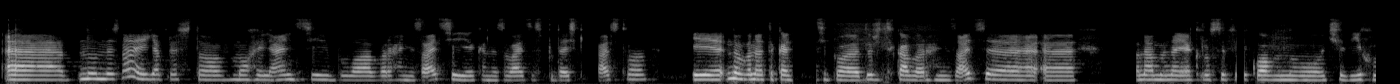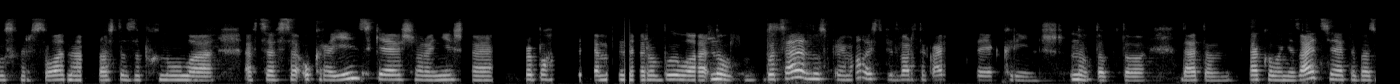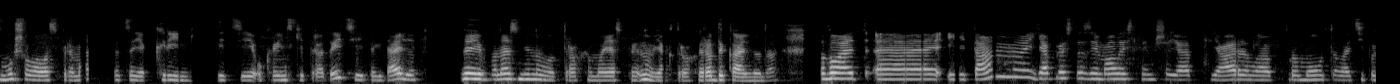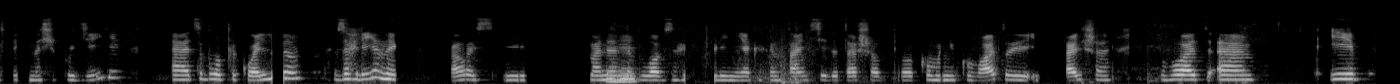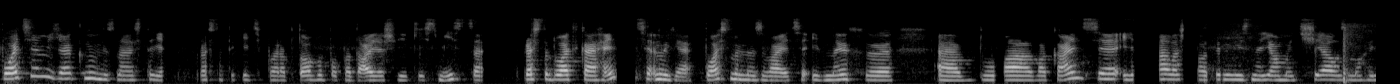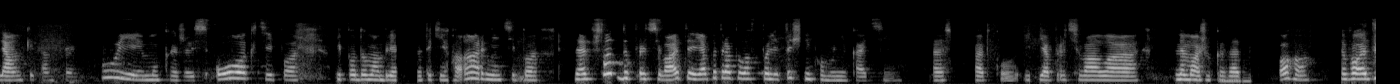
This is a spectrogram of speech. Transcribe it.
е, ну не знаю, я просто в Могилянці була в організації, яка називається Спудейське братство. І ну, вона така, типу, дуже цікава організація. Е, вона мене як русифіковану човіху з Херсона просто запхнула в це все українське, що раніше пропаганда для мене робила. Ну, бо це ну, сприймалось відверто кажучи, як крінж. Ну, тобто, да, там ця колонізація тебе змушувала сприймати це як крінж, всі ці українські традиції і так далі. Ну і вона змінила трохи моє сприй... ну як трохи радикально, да. Вот, е, і там я просто займалась тим, що я піарила, промоутила типу, всякі наші події. Е, це було прикольно. Взагалі я не цікавилась, і в мене Мгм. не було взагалі ніяких інтенцій до того, щоб комунікувати і далі. Вот, і потім, як ну не знаю, стає просто такий, типу, раптово попадаєш в якесь місце. Просто була така агенція, ну є, Постмен називається, і в них е, е, була вакансія, і я знала, що один мій знайомий чел з Могилянки там працює, йому кажуть ок, типу, і подумав, блін, вони такі гарні, типу. Я пішла туди працювати, я потрапила в політичні комунікації е, спочатку. Я працювала, не можу казати кого. Вот.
